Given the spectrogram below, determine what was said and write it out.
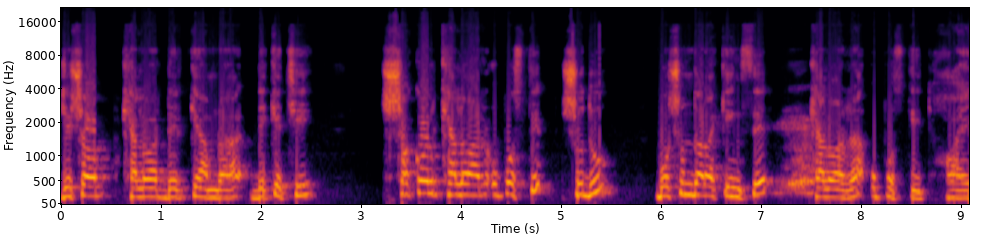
যেসব খেলোয়াড়দেরকে আমরা দেখেছি, সকল খেলোয়াড় উপস্থিত, শুধু বসুন্ধরা কিংসের খেলোয়াড়রা উপস্থিত হয়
